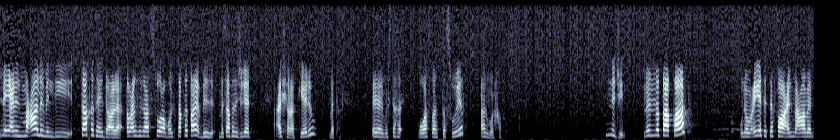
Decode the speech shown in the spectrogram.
يعني المعالم اللي تاخذها هنا طبعا هنا الصورة ملتقطة بمسافة قد؟ عشرة كيلو. متر إلى المستخ... وصل التصوير المنخفض. نجي للنطاقات ونوعية التفاعل مع من؟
